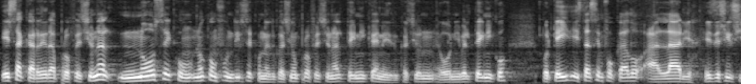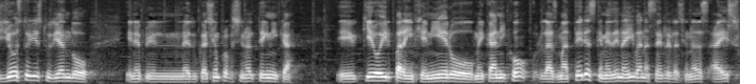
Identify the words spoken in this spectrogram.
esa carrera profesional. No, se, no confundirse con educación profesional técnica en educación o nivel técnico, porque ahí estás enfocado al área. Es decir, si yo estoy estudiando en, la educación profesional técnica, eh, quiero ir para ingeniero mecánico, las materias que me den ahí van a estar relacionadas a eso.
